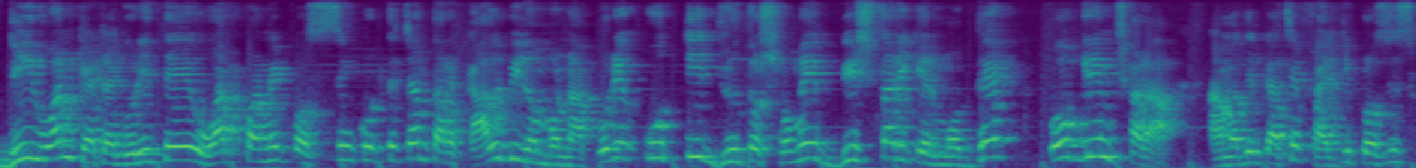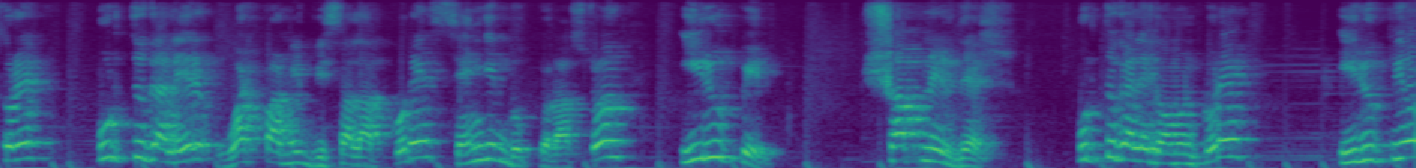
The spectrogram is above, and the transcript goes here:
ডি ওয়ান ক্যাটাগরিতে ওয়ার্ক পারমিট প্রসেসিং করতে চান, তারা কাল বিলম্ব না করে অতি দ্রুত সময়ে বিশ তারিখের মধ্যে অগ্রিম ছাড়া আমাদের কাছে ফাইলটি প্রসেস করে পর্তুগালের ওয়ার্ক পারমিট ভিসা লাভ করে সেঞ্জেনভুক্ত রাষ্ট্র ইউরোপের স্বপ্নের দেশ পর্তুগালে গমন করে ইউরোপীয়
